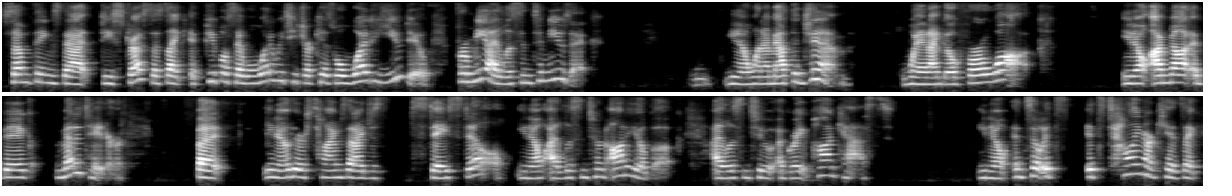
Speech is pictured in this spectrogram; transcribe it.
some things that de-stress us. Like if people say, Well, what do we teach our kids? Well, what do you do? For me, I listen to music. You know, when I'm at the gym, when I go for a walk. You know, I'm not a big meditator, but you know, there's times that I just stay still. You know, I listen to an audiobook. I listen to a great podcast. You know, and so it's it's telling our kids like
